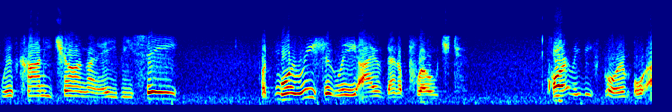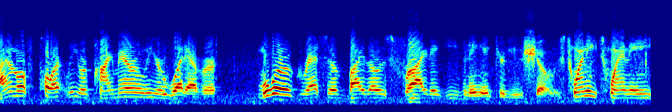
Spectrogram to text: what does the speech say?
with Connie Chung on ABC. But more recently, I have been approached, partly before, or I don't know if partly or primarily or whatever, more aggressive by those Friday evening interview shows, 2020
